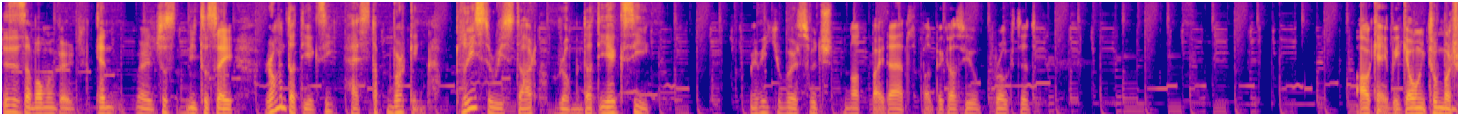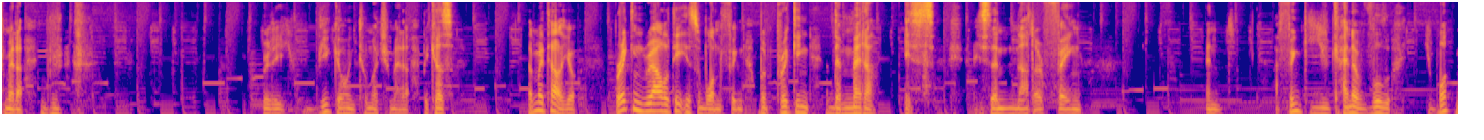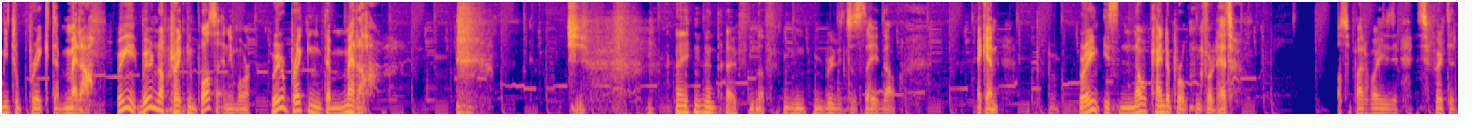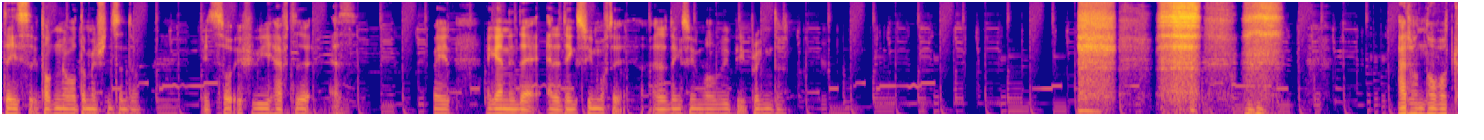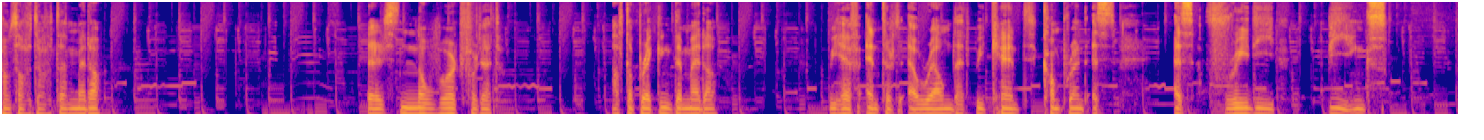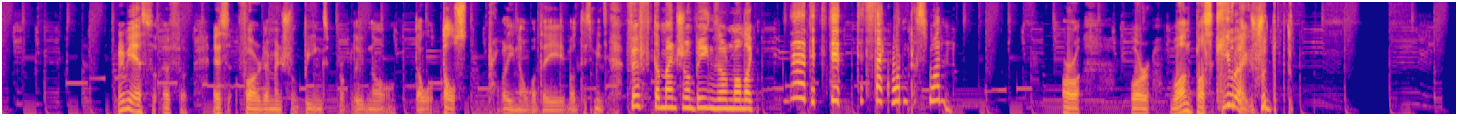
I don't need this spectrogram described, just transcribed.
This is a moment where can where you just need to say roman.exe has stopped working. Please restart roman.exe Maybe you were switched not by that, but because you broke it. Okay, we're going too much meta. really, we're going too much meta because let me tell you, breaking reality is one thing, but breaking the meta is is another thing. And I think you kind of will you want me to break the meta. We we're not breaking boss anymore. We're breaking the meta. I have nothing really to say now. Again, brain is now kind of broken for that. Also, by the way, it's weird that they're talking about dimensions and the, it's so if we have to as wait again in the editing stream of the editing stream will we be bringing the I don't know what comes after the meta. There's no word for that. After breaking the meta, we have entered a realm that we can't comprehend as as 3D beings. Maybe as as, as four-dimensional beings probably know those probably know what they what this means. Fifth-dimensional beings are more like that, that's like one plus one, or or one plus. plus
